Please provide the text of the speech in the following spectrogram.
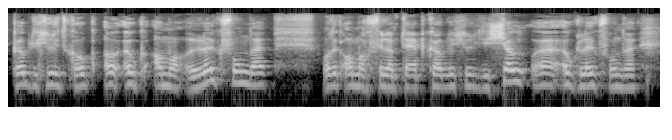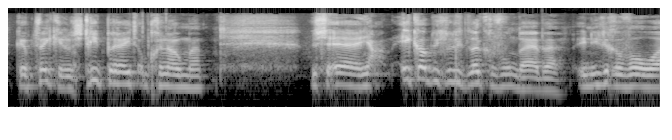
Ik hoop dat jullie het ook, ook allemaal leuk vonden. Wat ik allemaal gefilmd heb. Ik hoop dat jullie de show eh, ook leuk vonden. Ik heb twee keer een street parade opgenomen. Dus eh, ja, ik hoop dat jullie het leuk gevonden hebben. In ieder geval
